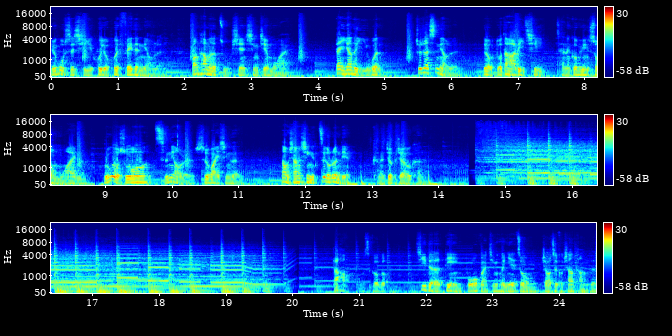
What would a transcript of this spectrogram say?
远古时期会有会飞的鸟人帮他们的祖先兴建母爱，但一样的疑问，就算是鸟人，要有多大的力气才能够运送母爱呢？如果说此鸟人是外星人，那我相信这个论点可能就比较有可能。大家好，我是狗狗。记得电影《博物馆惊魂夜》中嚼着口香糖的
